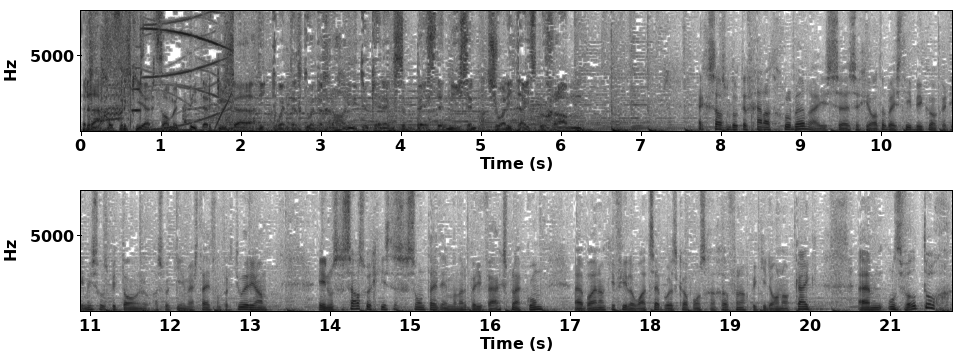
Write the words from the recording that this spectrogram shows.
Reg of verkeerd saam met Pieter Kiefer, die 2020 Radio Tuigering se beste nuus en aktualiteitsprogram. Ek gesels met dokter Gerard Grobler, hy is uh, psigiater by Stibeko Akademiese Hospitaal en asook die Universiteit van Pretoria. En ons gesels oor geestesgesondheid en wanneer dit by die werksplek kom. Uh, baie dankie vir julle WhatsApp boodskap. Ons gaan gou 'n bietjie daarna kyk. Ehm um, ons wil tog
